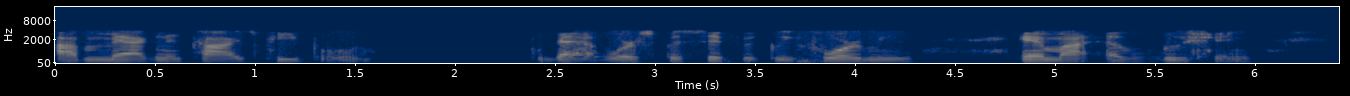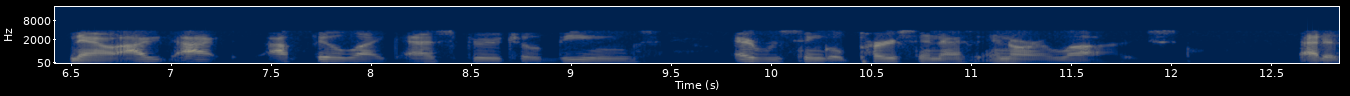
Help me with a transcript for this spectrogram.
I magnetized people that were specifically for me in my evolution. Now, I, I I feel like as spiritual beings, every single person that's in our lives, at a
